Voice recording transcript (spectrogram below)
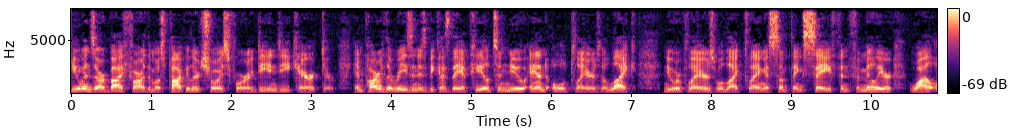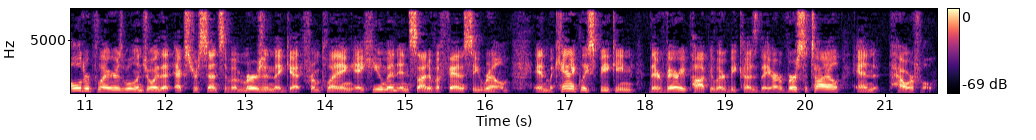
Humans are by far the most popular choice for a D&D character, and part of the reason is because they appeal to new and old players alike. Newer players will like playing as something safe and familiar, while older players will enjoy that extra sense of immersion they get from playing a human inside of a fantasy realm. And mechanically speaking, they're very popular because they are versatile and powerful.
